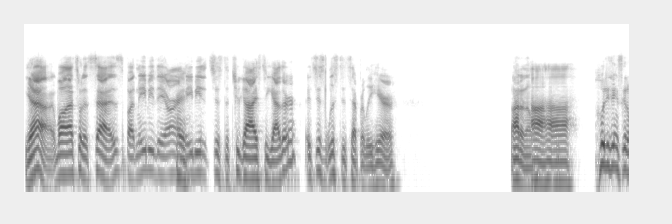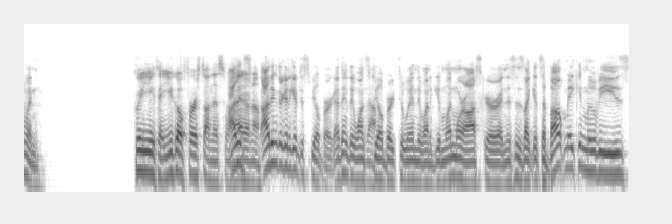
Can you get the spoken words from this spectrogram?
Yeah, well, that's what it says, but maybe they aren't. Maybe it's just the two guys together. It's just listed separately here. I don't know. Uh huh. Who do you think is going to win? Who do you think? You go first on this one. I, think don't know. I think they're going to give it to Spielberg. I think they want No. Spielberg to win. They want to give him one more Oscar, and this is like it's about making movies.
